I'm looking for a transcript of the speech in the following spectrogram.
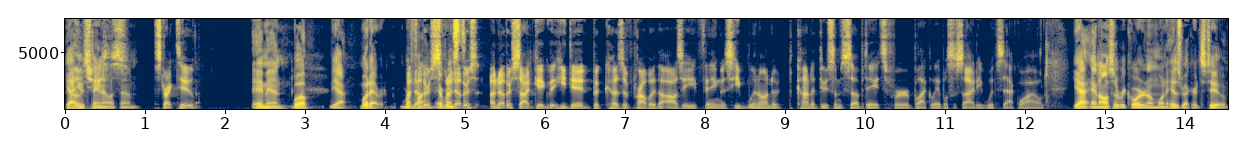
yeah, Oh, he was staying out with them. Strike two. Hey man, well, yeah, whatever. We're another. Another another side gig that he did because of probably the Ozzy thing is he went on to kind of do some sub dates for Black Label Society with Zakk Wylde. yeah, and also recorded on one of his records too.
